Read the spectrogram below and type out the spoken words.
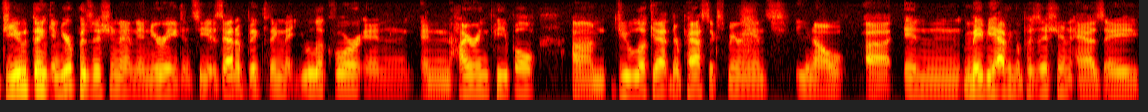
Do you think in your position and in your agency is that a big thing that you look for in in hiring people? Um, do you look at their past experience, you know, uh, in maybe having a position as a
